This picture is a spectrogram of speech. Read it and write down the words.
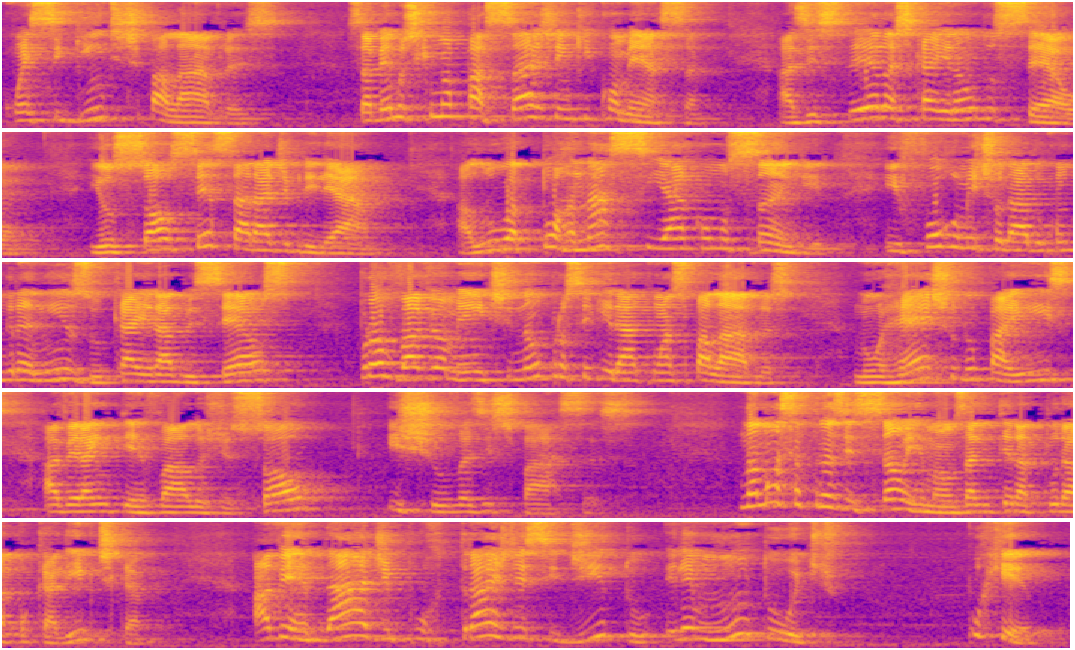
com as seguintes palavras: Sabemos que uma passagem que começa: As estrelas cairão do céu e o sol cessará de brilhar, a lua tornar-se-á como sangue e fogo misturado com granizo cairá dos céus, provavelmente não prosseguirá com as palavras. No resto do país haverá intervalos de sol e chuvas esparsas. Na nossa transição, irmãos, à literatura apocalíptica, a verdade por trás desse dito ele é muito útil. Por quê?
